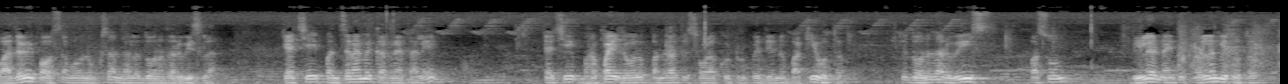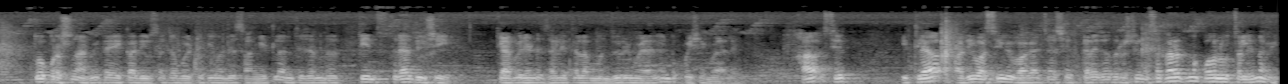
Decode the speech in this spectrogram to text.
वादळी पावसामुळे नुकसान झालं दोन हजार वीसला. त्याचे पंचनामे करण्यात आले. त्याची भरपाई जवळ पंधरा ते सोळा कोटी रुपये देणं बाकी होतं. ते दोन हजार वीसपासून दिलं नाही ते प्रलंबित होतं. तो प्रश्न आम्ही त्या एका दिवसाच्या बैठकीमध्ये सांगितलं आणि त्याच्यानंतर तीन तिसऱ्या दिवशी कॅबिनेट झाले त्याला मंजुरी मिळाली आणि पैसे मिळाले. हा शेत इथल्या आदिवासी विभागाच्या शेतकऱ्याच्या दृष्टीने सकारात्मक पाऊल उचलले ना मी.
